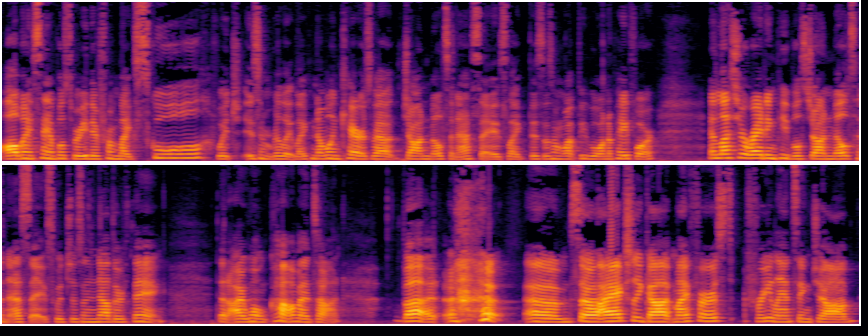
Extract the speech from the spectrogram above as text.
all my samples were either from like school, which isn't really like no one cares about John Milton essays. Like, this isn't what people want to pay for. Unless you're writing people's John Milton essays, which is another thing that I won't comment on. But, um, so I actually got my first freelancing job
